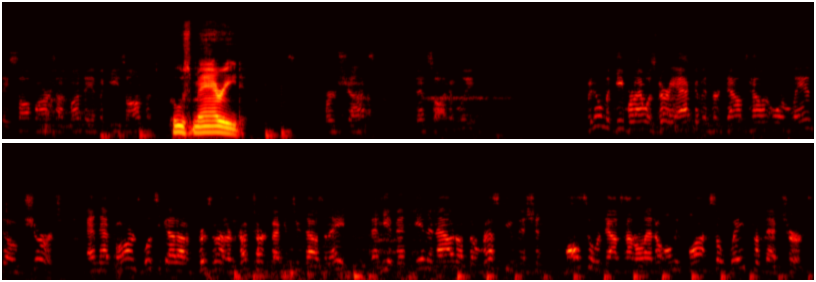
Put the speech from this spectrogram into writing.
they saw Barnes on Monday at McGee's office. Who's married? Heard shots, then saw him leave. McGee Bryant was very active in her downtown Orlando church, and that Barnes, once he got out of prison on a drug charge back in 2008, that he had been in and out of the rescue mission also in downtown Orlando, only blocks away from that church.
